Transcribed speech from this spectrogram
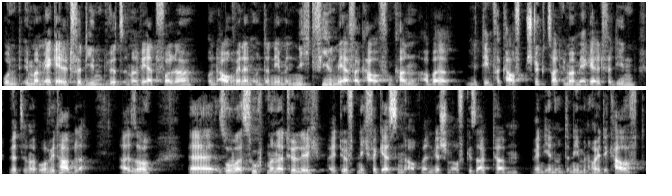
und immer mehr Geld verdient, wird es immer wertvoller. Und auch wenn ein Unternehmen nicht viel mehr verkaufen kann, aber mit dem verkauften Stückzahl immer mehr Geld verdient, wird es immer profitabler. Also äh, sowas sucht man natürlich. Ihr dürft nicht vergessen, auch wenn wir schon oft gesagt haben, wenn ihr ein Unternehmen heute kauft,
